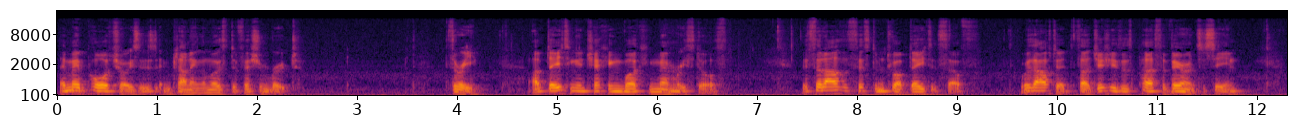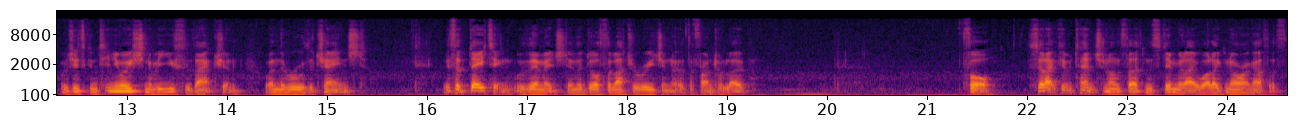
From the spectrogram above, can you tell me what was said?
They make poor choices in planning the most efficient route. 3. Updating and checking working memory stores. This allows the system to update itself. Without it, such issues as perseverance are seen, which is continuation of a useless action when the rules are changed. This updating was imaged in the dorsolateral region of the frontal lobe. 4. Selective attention on certain stimuli while ignoring others.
